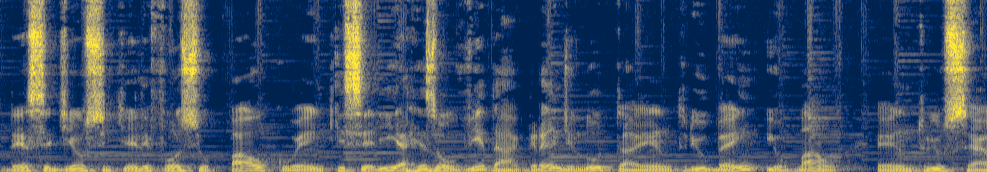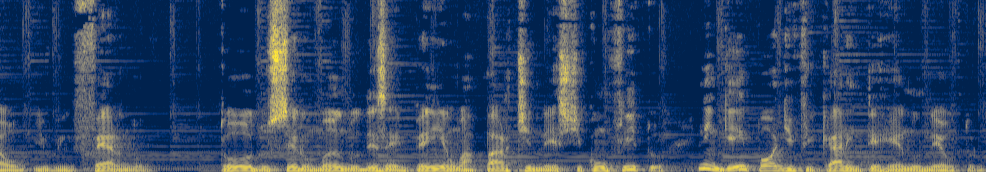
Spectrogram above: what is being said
Decidiu-se que ele fosse o palco em que seria resolvida a grande luta entre o bem e o mal, entre o céu e o inferno. Todo ser humano desempenha uma parte neste conflito. Ninguém pode ficar em terreno neutro.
